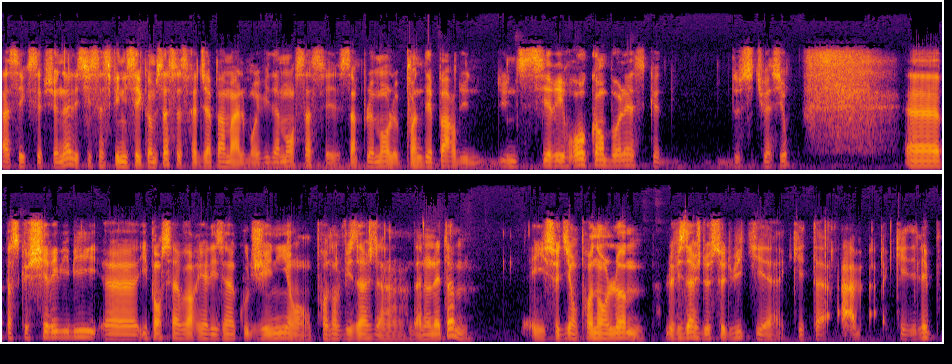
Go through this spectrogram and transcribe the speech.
assez exceptionnelle, et si ça se finissait comme ça, ce serait déjà pas mal. Bon évidemment ça c'est simplement le point de départ d'une série rocambolesque de situations. Euh, parce que Chéri Bibi, euh, il pensait avoir réalisé un coup de génie en prenant le visage d'un honnête homme. Et il se dit en prenant l'homme, le visage de celui qui, est, qui est l'époux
